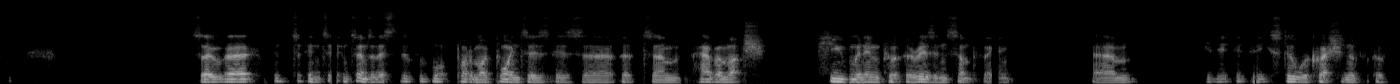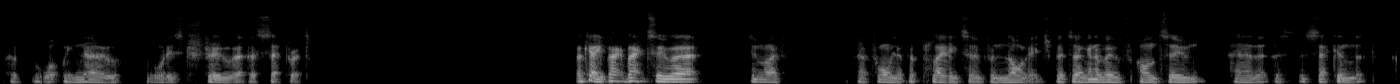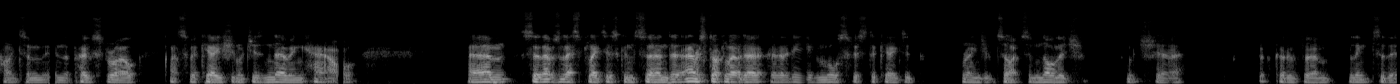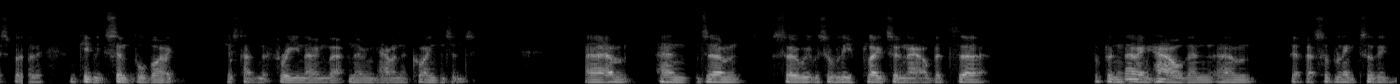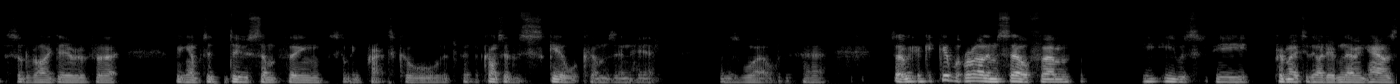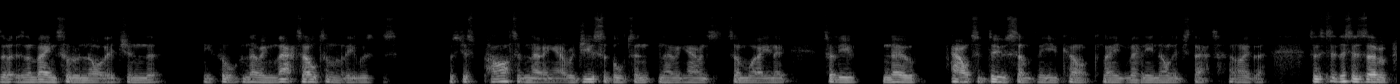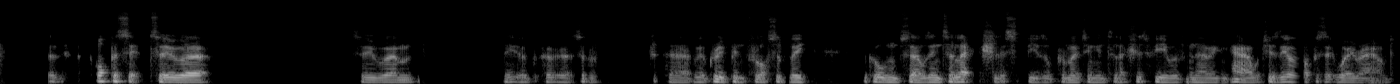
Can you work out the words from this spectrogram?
So uh, in, in, terms of this, what part of my point is is uh, that um, however much human input there is in something, um, it, it, it's still the question of, of, of, what we know, what is true, are separate. Okay, back back to uh, to my uh, formula for Plato for knowledge, but I'm going to move on to uh, the, the, second item in the post-royal classification, which is knowing how. Um, so that was less Plato's concerned. Aristotle had a, an even more sophisticated range of types of knowledge, which uh, could have um, linked to this, but I'm keeping it simple by just having the three, knowing that, knowing how, an acquaintance. Um, and um, so we would sort of leave Plato now, but uh, for knowing how, then um, that, that's sort of linked to the sort of idea of uh, being able to do something, something practical. The, the concept of skill comes in here as well. Uh, so Gilbert Ryle himself, um, he, he, was he promoted the idea of knowing how as the, as the main sort of knowledge, and that he thought knowing that ultimately was was just part of knowing how, reducible to knowing how in some way. You know, until you know how to do something, you can't claim any knowledge that either. So this, this is um opposite to uh, to um, a, a, sort of uh, a group in philosophy who call themselves intellectualist views or promoting intellectualist view of knowing how, which is the opposite way around.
